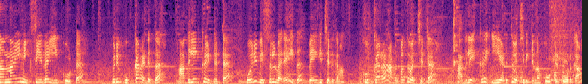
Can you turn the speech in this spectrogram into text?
നന്നായി മിക്സ് ചെയ്ത ഈ കൂട്ട് ഒരു കുക്കർ എടുത്ത് അതിലേക്ക് ഇട്ടിട്ട് ഒരു വിസിൽ വരെ ഇത് വേവിച്ചെടുക്കണം. കുക്കർ അടുപ്പത്ത് വെച്ചിട്ട് അതിലേക്ക് ഈ എടുത്തു വെച്ചിരിക്കുന്ന കൂട്ടിട്ട് കൊടുക്കാം.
